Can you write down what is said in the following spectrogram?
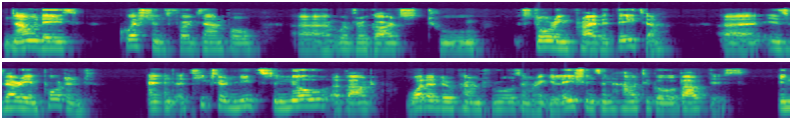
Nowadays, questions, for example, uh, with regards to storing private data uh, is very important. And a teacher needs to know about what are the current rules and regulations and how to go about this, in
